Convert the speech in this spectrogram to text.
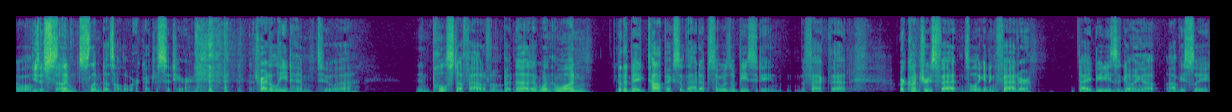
Oh well, He's a stud. Slim. Slim does all the work. I just sit here, try to lead him to uh, and pull stuff out of him. But no, one one of the big topics of that episode was obesity. The fact that our country is fat. It's only getting fatter. Diabetes is going up. Obviously,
